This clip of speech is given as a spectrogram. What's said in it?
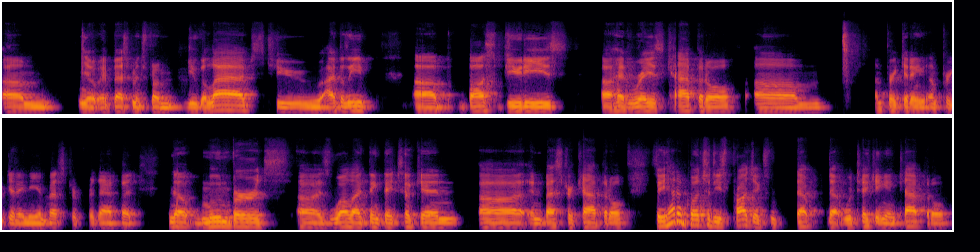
um, you know investments from Yuga Labs to I believe uh, Boss Beauties uh, had raised capital. Um, I'm forgetting I'm forgetting the investor for that, but you know Moonbirds uh, as well. I think they took in uh, investor capital. So you had a bunch of these projects that that were taking in capital,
